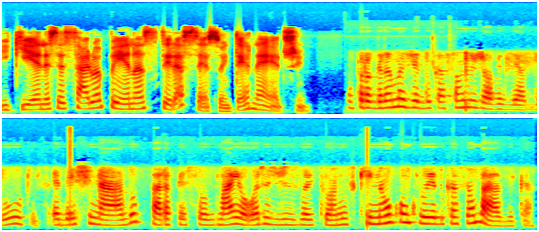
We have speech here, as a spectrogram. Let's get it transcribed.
e que é necessário apenas ter acesso à internet. O programa de educação de jovens e adultos é destinado para pessoas maiores de 18 anos que não concluem educação básica,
